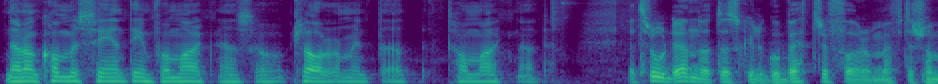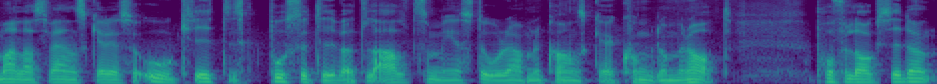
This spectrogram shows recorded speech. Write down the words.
när de kommer sent in på marknaden så klarar de inte att ta marknad. Jag trodde ändå att det skulle gå bättre för dem eftersom alla svenskar är så okritiskt positiva till allt som är stora amerikanska konglomerat. På förlagssidan...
